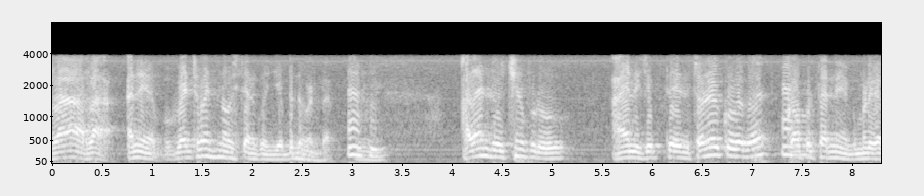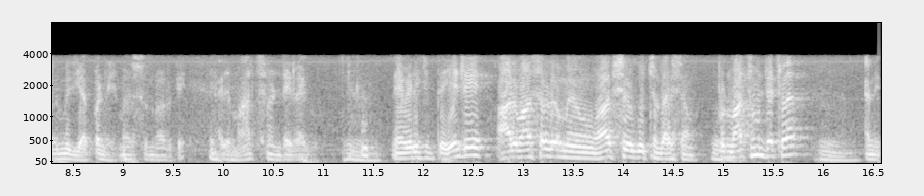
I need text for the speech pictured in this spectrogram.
రా రా అని వెంట వెంటనే వస్తే కొంచెం ఇబ్బంది పడతారు. అలాంటి వచ్చినప్పుడు ఆయన చెప్తే ఎక్కువ కదా. కోపడతారని గుమ్మడి గారు మీరు చెప్పండి మనసున్నవారికి అది మార్చమంటే ఇలాగ నేను వెళ్ళి చెప్తే ఏంటి? ఆరు మాసాలు మేము ఆఫీసులో కూర్చొని రాసాం ఇప్పుడు మార్చమంటే ఎట్లా. అని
